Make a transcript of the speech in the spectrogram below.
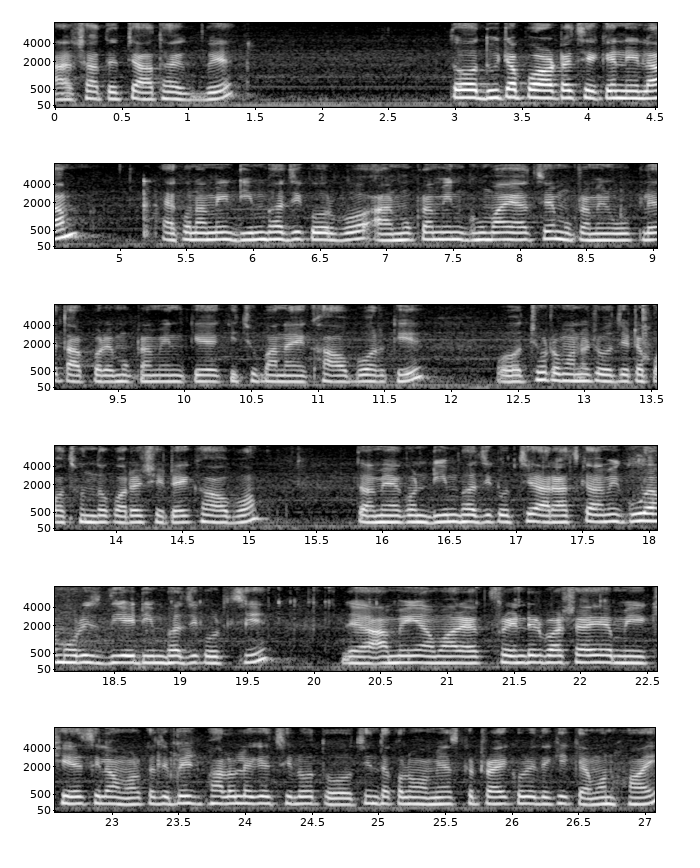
আর সাথে চা থাকবে। তো দুইটা পরোটা ছেঁকে নিলাম। এখন আমি ডিম ভাজি করব, আর মুকরামিন ঘুমায় আছে, মুকরামিন উঠলে তারপরে মুকরামিনকে কিছু বানায় খাওয়াবো আর কি। ও ছোটো মানুষ, ও যেটা পছন্দ করে সেটাই খাওয়াবো। তো আমি এখন ডিম ভাজি করছি, আর আজকে আমি গুঁড়া মরিচ দিয়ে ডিম ভাজি করছি। যে আমি আমার এক ফ্রেন্ডের বাসায় আমি খেয়েছিলাম, আমার কাছে বেশ ভালো লেগেছিল, তো চিন্তা করলাম আমি আজকে ট্রাই করে দেখি কেমন হয়।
